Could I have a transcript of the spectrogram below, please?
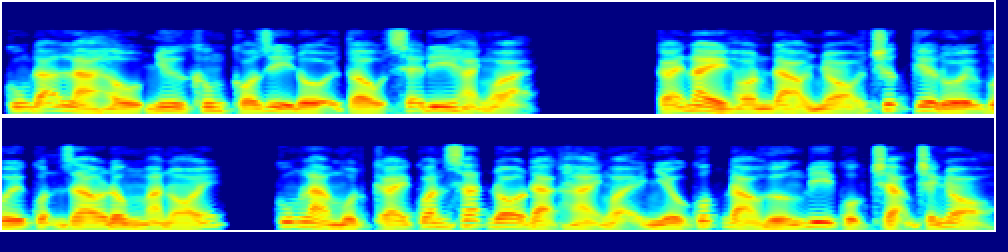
cũng đã là hầu như không có gì đội tàu sẽ đi hải ngoại. Cái này hòn đảo nhỏ trước kia đối với quận Giao Đông mà nói, cũng là một cái quan sát đo đạc hải ngoại nhiều quốc đảo hướng đi cuộc chạm tránh nhỏ.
